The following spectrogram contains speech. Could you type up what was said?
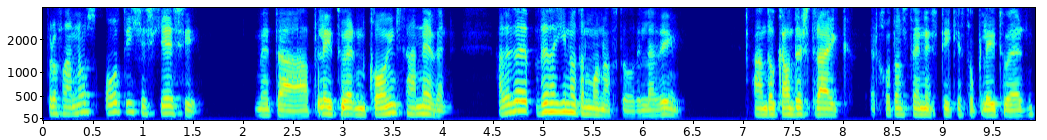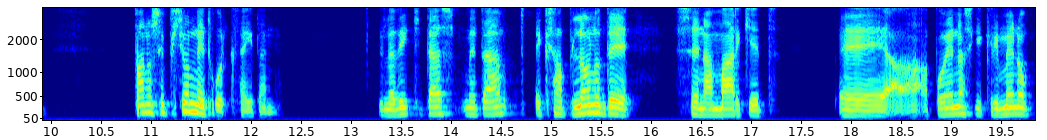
προφανώς ό,τι είχε σχέση με τα play to earn coins θα ανέβαινε. Αλλά δεν, δεν θα γινόταν μόνο αυτό. Δηλαδή, αν το Counter-Strike ερχόταν στα NFT και στο play to earn, πάνω σε ποιο network θα ήταν. Δηλαδή, κοιτάς μετά, εξαπλώνονται σε ένα market ε, από ένα συγκεκριμένο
